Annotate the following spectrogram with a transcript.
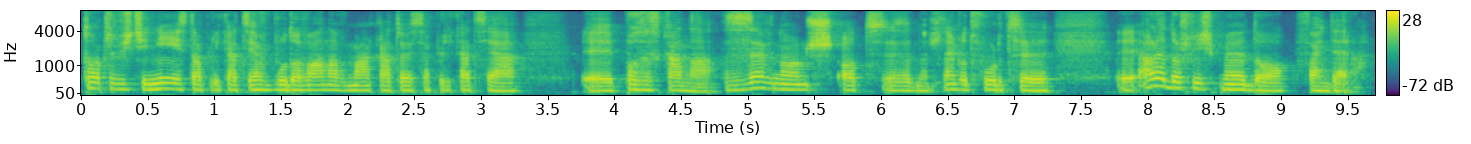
To oczywiście nie jest aplikacja wbudowana w Maca, to jest aplikacja e, pozyskana z zewnątrz, od zewnętrznego twórcy, ale doszliśmy do Findera.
